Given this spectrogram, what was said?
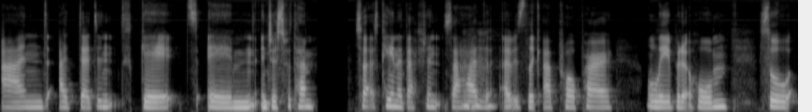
and I didn't get um, induced with him. So that's kind of different. So I had it was like a proper labour at home. So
